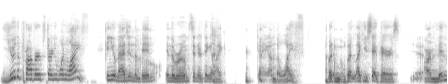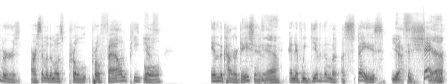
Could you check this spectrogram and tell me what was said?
You're the Proverbs 31 wife. Can you imagine the men in the room sitting there thinking like, dang, I'm the wife. But the- but like you said, Paris, Yeah. our members are some of the most pro- profound people in the congregation. yeah. And if we give them a, a space Yes. to share, Yep.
